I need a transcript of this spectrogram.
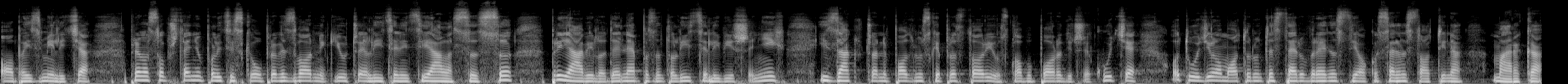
oba iz Milića. Prema saopštenju policijske uprave Zvornik, juče je lice inicijala SS prijavilo da je nepoznato lice ili više njih iz zaključane podrumske prostorije u sklopu porodične kuće otuđilo motornu testeru vrednosti oko 700 maraka.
